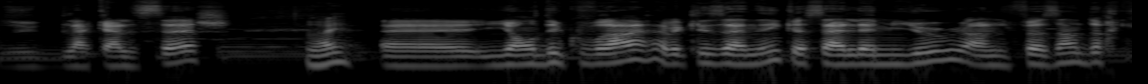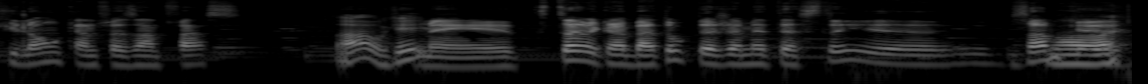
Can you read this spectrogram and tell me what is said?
du, de la cale sèche, euh, ils ont découvert avec les années que ça allait mieux en le faisant de reculons qu'en le faisant de face. Ah, ok. Mais tu sais, avec un bateau que tu n'as jamais testé, il me semble que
